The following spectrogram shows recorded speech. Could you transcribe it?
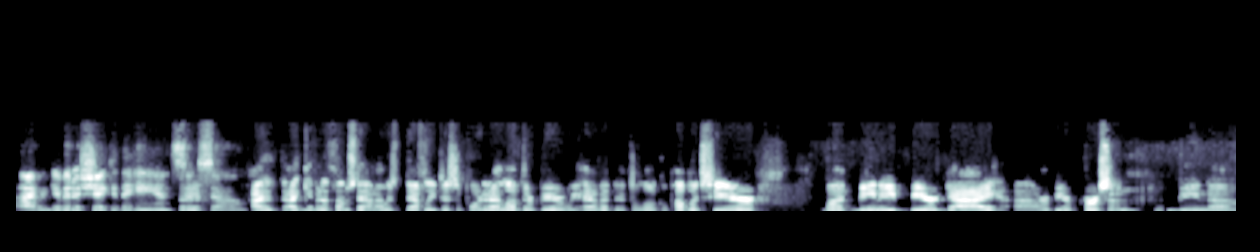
I would give it a shake of the hand. So They- so. I I give it a thumbs down. I was definitely disappointed. I love their beer. We have it at the local Publix here, but being a beer guy uh, or beer person, being uh,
